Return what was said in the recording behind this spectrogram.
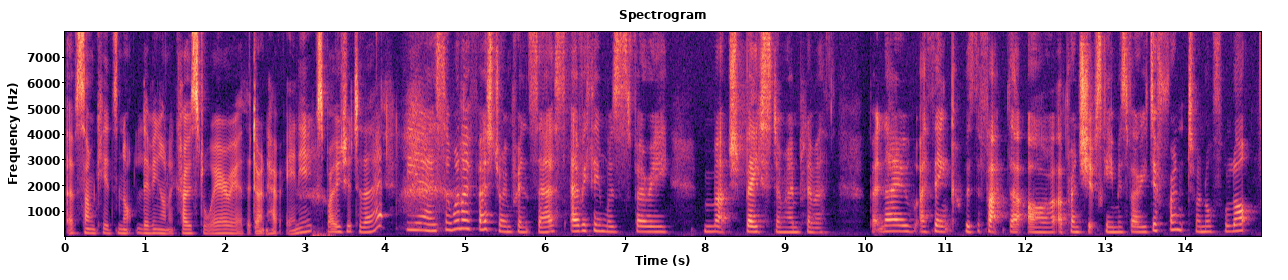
of some kids not living on a coastal area that don't have any exposure to that? Yeah, so when I first joined Princess, everything was very much based around Plymouth. But now I think with the fact that our apprenticeship scheme is very different to an awful lot,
